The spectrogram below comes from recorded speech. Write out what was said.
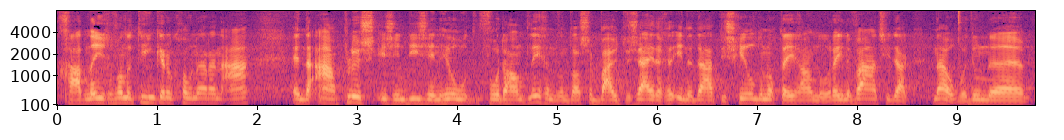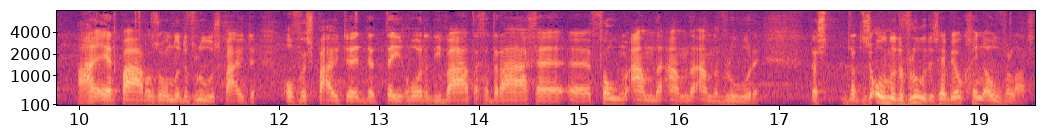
Gaat 9 van de 10 keer ook gewoon naar een A. En de A plus is in die zin heel voor de hand liggend. Want als ze buitenzijdig inderdaad die schilder nog tegenaan doen, renovatiedak. Nou, we doen eh HR-parels onder de vloer spuiten. Of we spuiten de, tegenwoordig die watergedragen eh foam aan de, aan, de, aan de vloeren. Dat is, dat is onder de vloer, dus heb je ook geen overlast.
